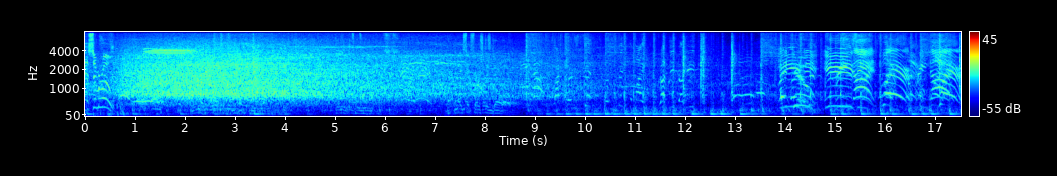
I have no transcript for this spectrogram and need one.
Has some room. Gain of 10 yards. That makes it first and goal. Watch 36. 36 to Mike. Drop deep, drop deep. Red two! Green nine! Flare! Green nine!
